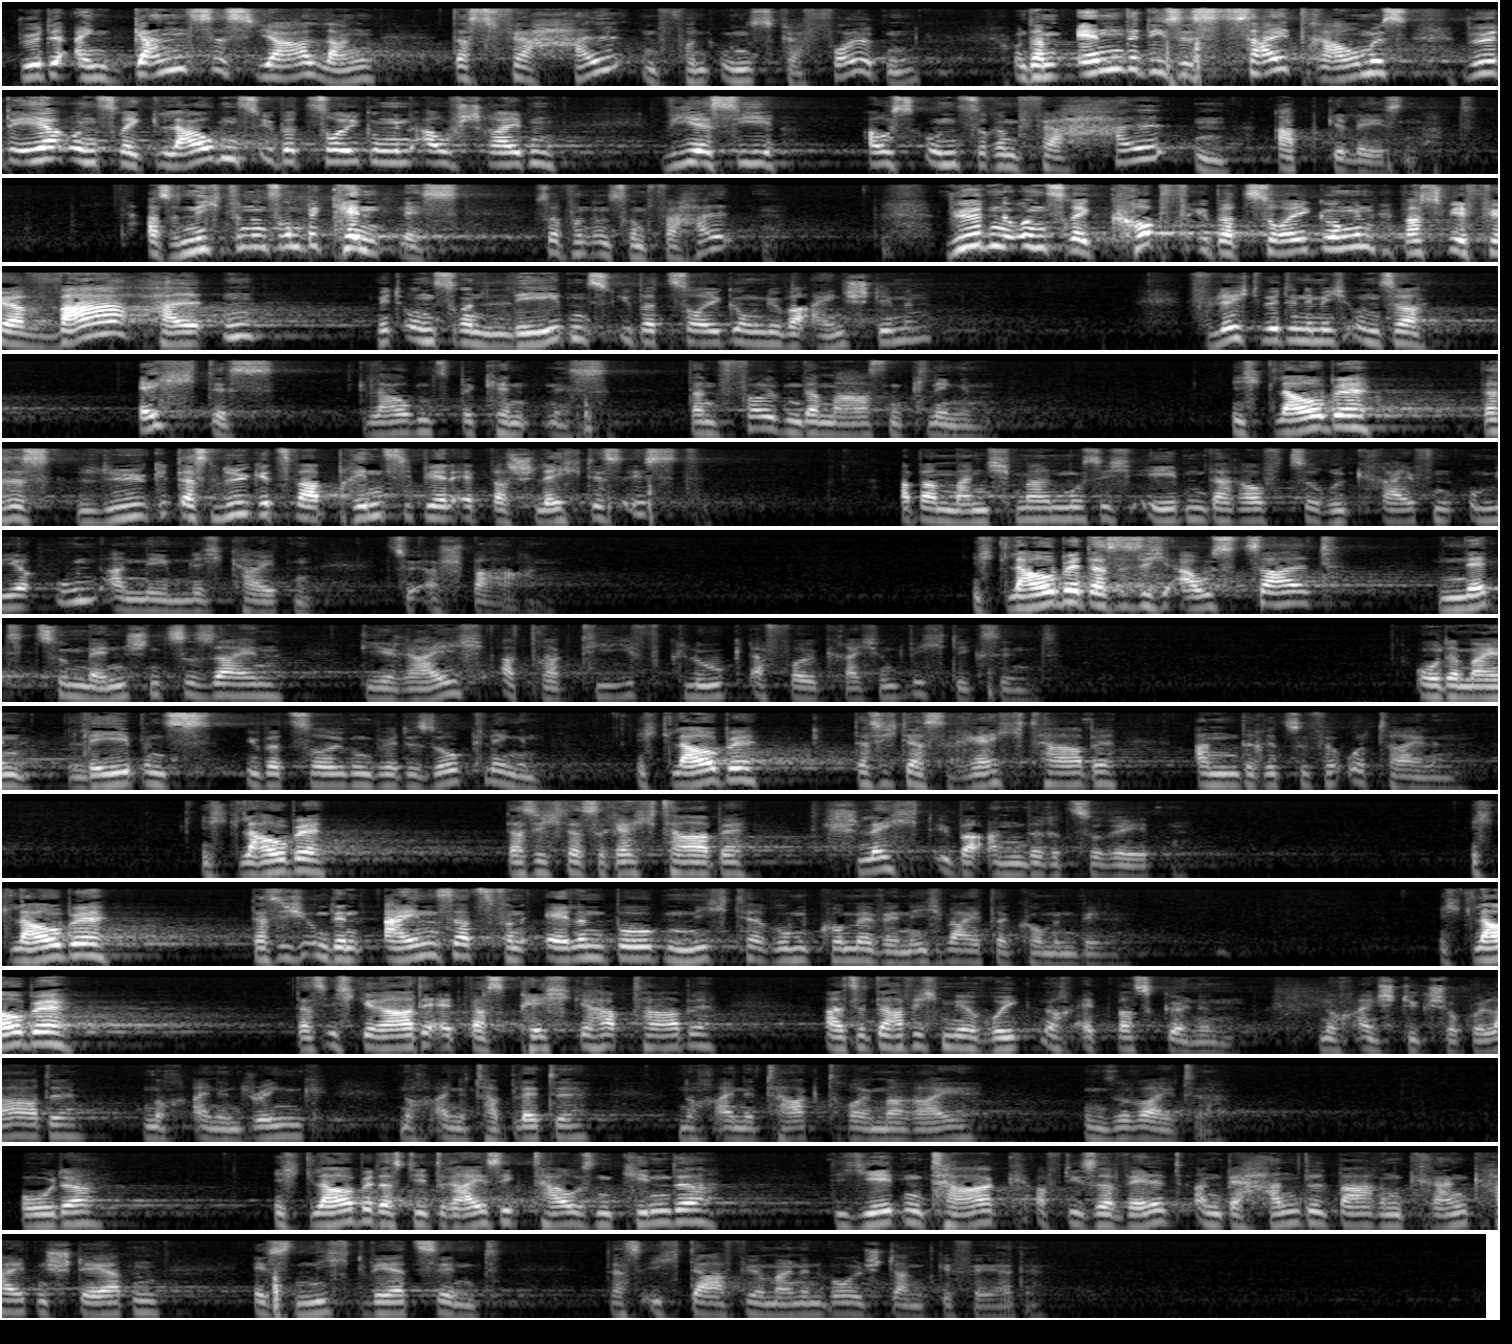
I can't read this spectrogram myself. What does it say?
würde ein ganzes Jahr lang das Verhalten von uns verfolgen. Und am Ende dieses Zeitraumes würde er unsere Glaubensüberzeugungen aufschreiben, wie er sie aus unserem Verhalten abgelesen hat. Also nicht von unserem Bekenntnis, sondern von unserem Verhalten. Würden unsere Kopfüberzeugungen, was wir für wahr halten, mit unseren Lebensüberzeugungen übereinstimmen? Vielleicht würde nämlich unser echtes Glaubensbekenntnis dann folgendermaßen klingen. Ich glaube, dass, es Lüge, dass Lüge zwar prinzipiell etwas Schlechtes ist, aber manchmal muss ich eben darauf zurückgreifen, um mir Unannehmlichkeiten zu ersparen. Ich glaube, dass es sich auszahlt, nett zu Menschen zu sein, die reich, attraktiv, klug, erfolgreich und wichtig sind. Oder meine Lebensüberzeugung würde so klingen. Ich glaube, dass ich das Recht habe, andere zu verurteilen. Ich glaube, dass ich das Recht habe, schlecht über andere zu reden. Ich glaube, dass ich um den Einsatz von Ellenbogen nicht herumkomme, wenn ich weiterkommen will. Ich glaube, dass ich gerade etwas Pech gehabt habe, also darf ich mir ruhig noch etwas gönnen noch ein Stück Schokolade, noch einen Drink, noch eine Tablette, noch eine Tagträumerei und so weiter. Oder ich glaube, dass die 30.000 Kinder, die jeden Tag auf dieser Welt an behandelbaren Krankheiten sterben, es nicht wert sind, dass ich dafür meinen Wohlstand gefährde.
